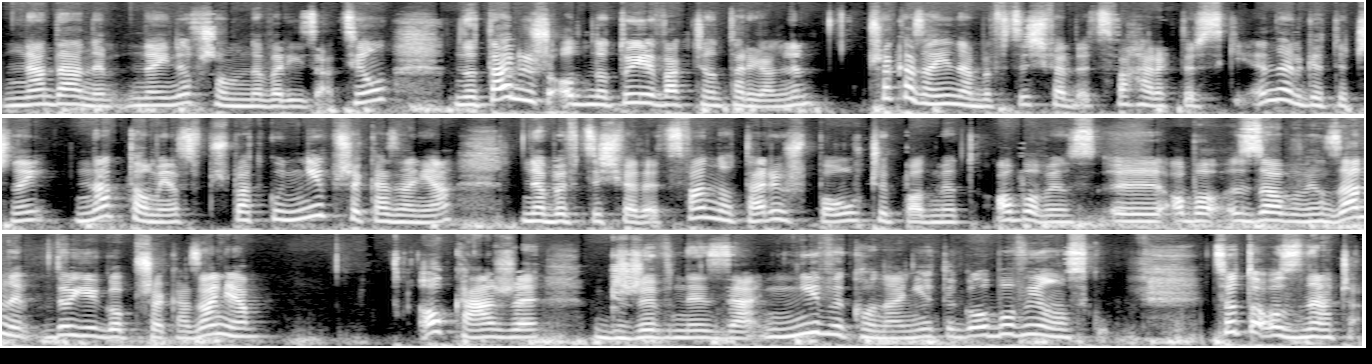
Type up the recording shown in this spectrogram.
nadanym najnowszą nowelizacją, notariusz odnotuje w akcie notarialnym przekazanie nabywcy świadectwa charakterystyki energetycznej, natomiast w przypadku nieprzekazania nabywcy świadectwa notariusz pouczy podmiot obowiąz- y, obo- zobowiązany do jego przekazania okaże grzywny za niewykonanie tego obowiązku. Co to oznacza?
